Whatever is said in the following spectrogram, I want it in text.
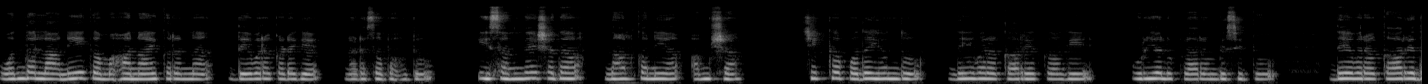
ಒಂದಲ್ಲ ಅನೇಕ ಮಹಾನಾಯಕರನ್ನು ದೇವರ ಕಡೆಗೆ ನಡೆಸಬಹುದು. ಈ ಸಂದೇಶದ ನಾಲ್ಕನೆಯ ಅಂಶ ಚಿಕ್ಕ ಪೊದೆಯೊಂದು ದೇವರ ಕಾರ್ಯಕ್ಕಾಗಿ ಉರಿಯಲು ಪ್ರಾರಂಭಿಸಿತು. ದೇವರ ಕಾರ್ಯದ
